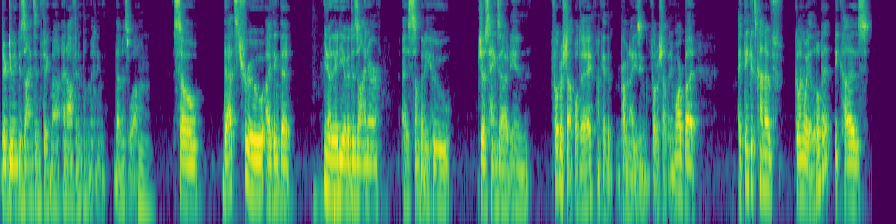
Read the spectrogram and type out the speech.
They're doing designs in Figma and often implementing them as well. Mm. So that's true. I think that you know the idea of a designer as somebody who just hangs out in Photoshop all day. Okay, they're probably not using Photoshop anymore, but I think it's kind of going away a little bit because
